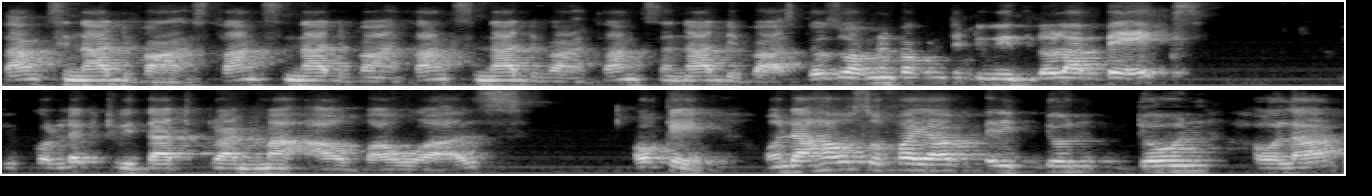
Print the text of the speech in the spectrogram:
Thanks in advance. Thanks in advance. Thanks in advance. Thanks in advance. Those who have never come to do with Lola Bakes, you collect with that grandma of ours. Okay, on the house of I have Don, Don Hola,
